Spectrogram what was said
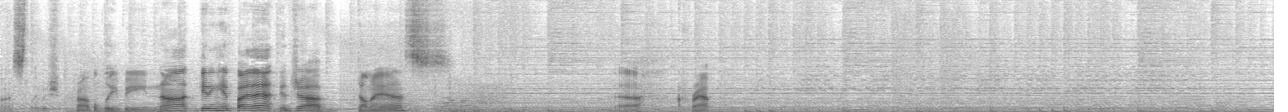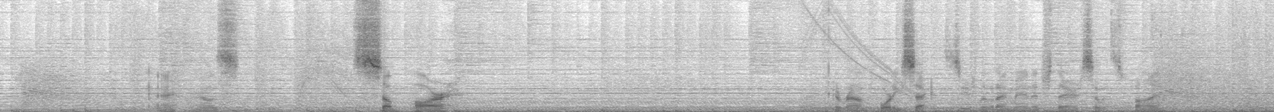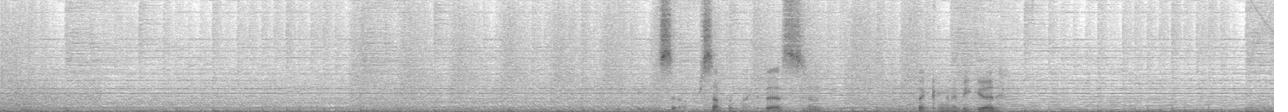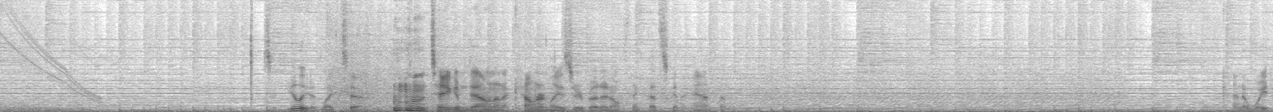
Honestly, we should probably be not getting hit by that. Good job, dumbass. Ah, crap. Okay, that was subpar. I think around 40 seconds is usually what I manage there, so it's fine. So, something like this. I think I'm gonna be good. So ideally I'd like to tag him down on a counter laser, but I don't think that's gonna happen.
